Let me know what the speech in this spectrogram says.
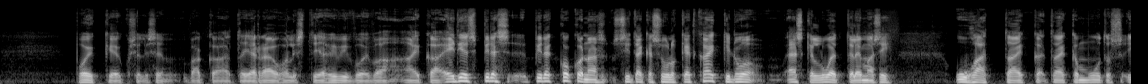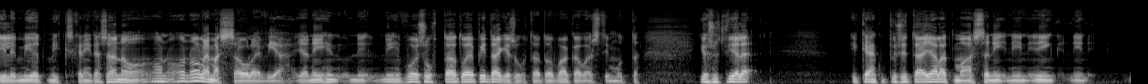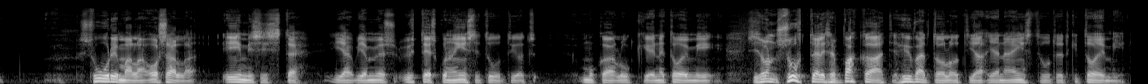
poikkeuksellisen vakaata ja rauhallista ja hyvinvoivaa aikaa. Ei tietysti pidä, pidä kokonaan sitäkään sulkea, että kaikki nuo äsken luettelemasi – uhat tai taikka muutosilmiöt, miksi niitä sanoo, on, on olemassa olevia ja niihin, ni, niihin voi suhtautua ja pitääkin suhtautua vakavasti, mutta jos nyt vielä ikään kuin pysytään jalat maassa, niin, niin, niin, niin suurimmalla osalla ihmisistä ja, ja myös yhteiskunnan instituutiot mukaan lukien ne toimii, siis on suhteellisen vakaat ja hyvät olot ja, ja nämä instituutiotkin toimii.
